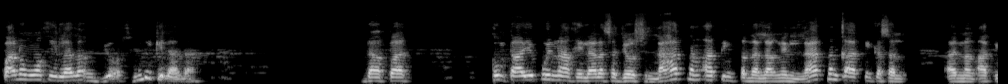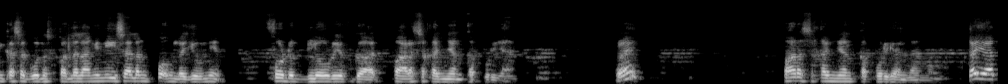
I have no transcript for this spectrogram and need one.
Paano mo kilala ang Diyos? Hindi kilala. Dapat, kung tayo po nakilala sa Diyos, lahat ng ating panalangin, lahat ng ating kasal, uh, ng ating kasagutan sa panalangin, isa lang po ang layunin for the glory of God para sa kanyang kapurihan. Right? Para sa kanyang kapurihan lamang. Kaya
